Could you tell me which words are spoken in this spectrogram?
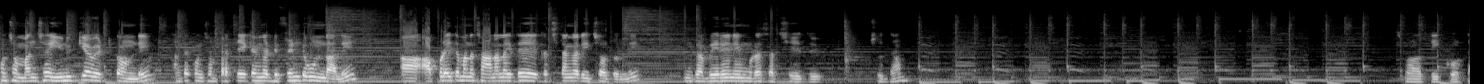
కొంచెం మంచిగా యూనిక్గా పెట్టుకోండి. అంటే కొంచెం ప్రత్యేకంగా డిఫరెంట్గా ఉండాలి. అప్పుడైతే మన ఛానల్ అయితే ఖచ్చితంగా రీచ్ అవుతుంది. ఇంకా వేరే నేమ్ కూడా సెర్చ్ చేయొద్దు. చూద్దాం. స్వాతి కోట.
